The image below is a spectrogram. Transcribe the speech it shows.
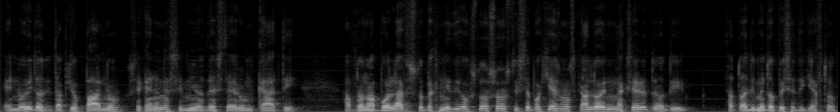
Εννοείται ότι τα πιο πάνω σε κανένα σημείο δεν στερούν κάτι από το να απολαύσεις το παιχνίδι, ωστόσο στις εποχές μας καλό είναι να ξέρετε ότι θα το αντιμετωπίσετε και αυτό.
